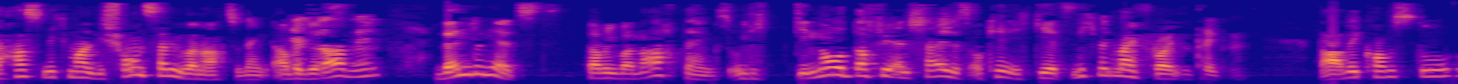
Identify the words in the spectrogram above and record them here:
Da hast du nicht mal die Chance darüber nachzudenken. Aber gerade wenn du jetzt darüber nachdenkst und dich genau dafür entscheidest, okay, ich gehe jetzt nicht mit meinen Freunden trinken, da bekommst du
